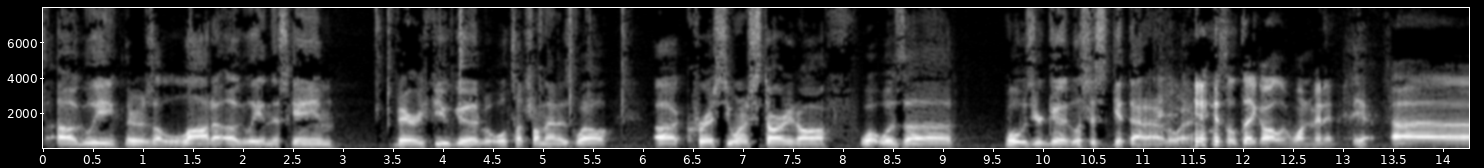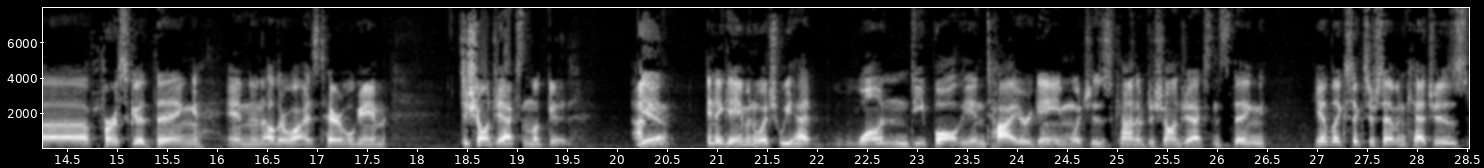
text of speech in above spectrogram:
the ugly. There's a lot of ugly in this game. Very few good, but we'll touch on that as well. Uh, Chris, you want to start it off? What was uh, what was your good? Let's just get that out of the way. this will take all of one minute. Yeah. Uh, first good thing in an otherwise terrible game, DeSean Jackson looked good. I Yeah. mean, in a game in which we had one deep ball the entire game, which is kind of DeSean Jackson's thing, he had like six or seven catches,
